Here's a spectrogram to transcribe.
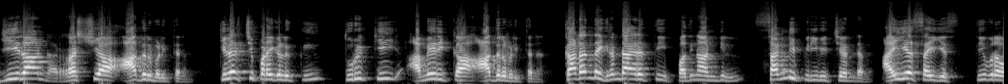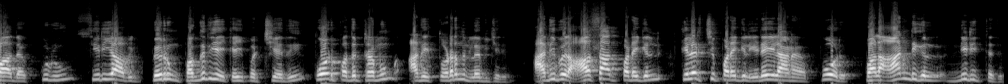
ஈரான் ரஷ்யா ஆதரவளித்தனர் கிளர்ச்சி படைகளுக்கு துருக்கி அமெரிக்கா ஆதரவளித்தன. கடந்த இரண்டாயிரத்தி பதினான்கில் சன்னி பிரிவைச் சேர்ந்த ஐஎஸ்ஐஎஸ் தீவிரவாத குழு சிரியாவின் பெரும் பகுதியை கைப்பற்றியது. போர் பதற்றமும் அதை தொடர்ந்து நிலவியது. அதிபர் ஆசாத் படைகள் கிளர்ச்சி படைகள் இடையிலான போர் பல ஆண்டுகள் நீடித்தது.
